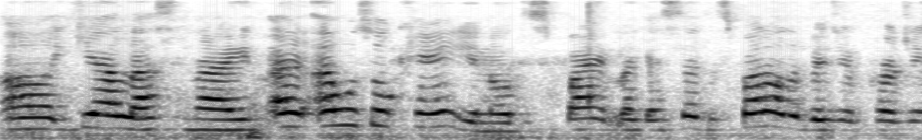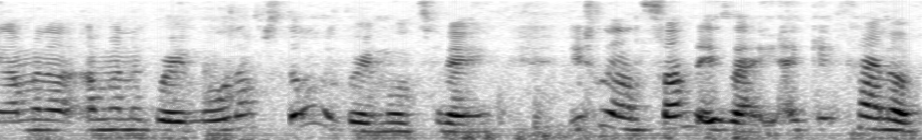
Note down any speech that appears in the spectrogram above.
uh, yeah, last night I, I was okay, you know, despite, like I said, despite all the binging and purging, I'm in a, I'm in a great mood. I'm still in a great mood today. Usually on Sundays I, I get kind of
